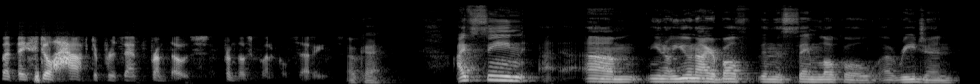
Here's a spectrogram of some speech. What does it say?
but they still have to present from those from those clinical settings. Okay. I've seen, um, you know, you and I are both in the same local uh, region.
